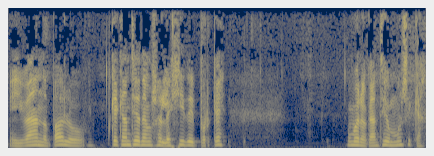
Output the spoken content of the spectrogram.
Iván o Pablo, ¿qué canción hemos elegido y por qué? Bueno, canción, música.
